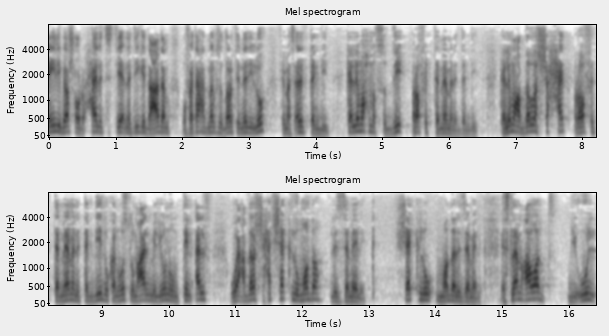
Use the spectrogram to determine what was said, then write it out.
الاسماعيلي بيشعر حاله استياء نتيجة عدم مفاتحه مجلس إدارة النادي له في مسألة التجديد. كلموا أحمد صديق رافض تماما التجديد. كلموا عبد الله الشحات رافض تماما التجديد وكان وصلوا معاه المليون و200 ألف وعبد الله الشحات شكله مضى للزمالك. شكله مضى للزمالك. إسلام عوض بيقول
